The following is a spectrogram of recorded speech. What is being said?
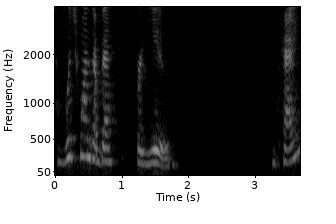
So, which ones are best for you? Okay.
